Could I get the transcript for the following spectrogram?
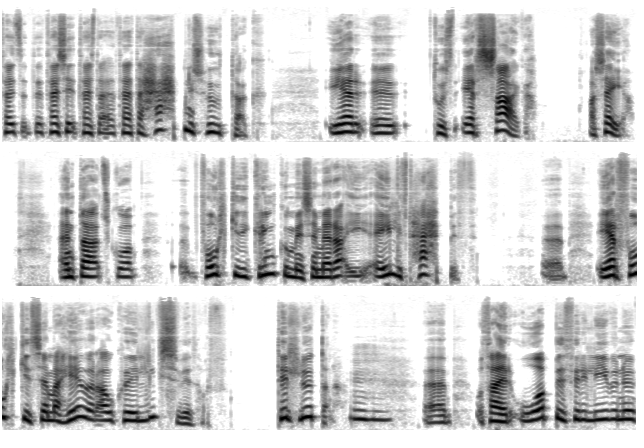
þessi, þessi, þessi, þetta hefnishugtak er, uh, þú veist, er saga að segja. En það sko fólkið í kringum mig sem er eilift heppið eh, er fólkið sem hefur ákveði lífsviðhorf til hlutana mm -hmm. um, og það er opið fyrir lífinu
